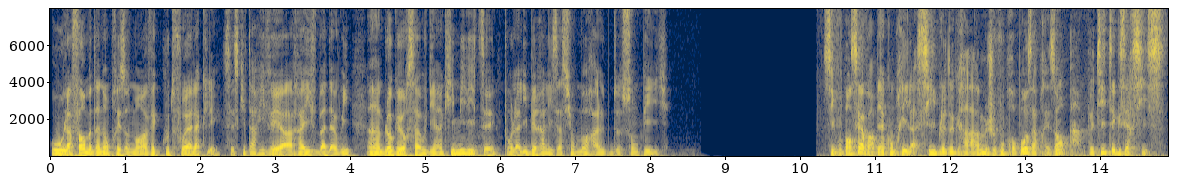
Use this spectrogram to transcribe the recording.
Ou la forme d'un emprisonnement avec coup de fouet à la clé, c'est ce qui est arrivé à Raif Badawi, un blogueur saoudien qui militait pour la libéralisation morale de son pays. Si vous pensez avoir bien compris la cible de Graham, je vous propose à présent un petit exercice.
